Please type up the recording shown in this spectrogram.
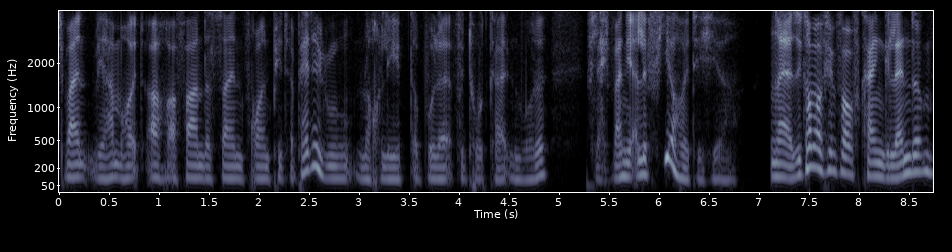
Ich meine, wir haben heute auch erfahren, dass sein Freund Peter Pettigrew noch lebt, obwohl er für tot gehalten wurde. Vielleicht waren die alle vier heute hier. Naja, sie kommen auf jeden Fall auf kein Gelände,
